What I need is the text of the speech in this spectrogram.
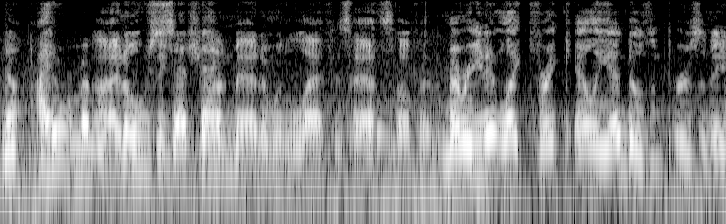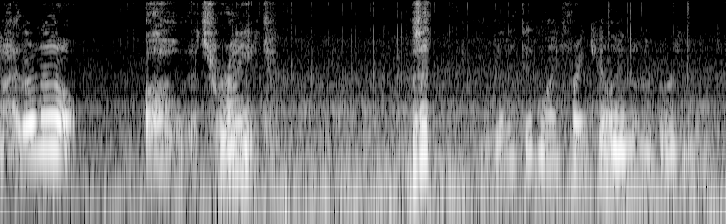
Now I don't remember I don't who think said John that. Madden would laugh his ass off at it. Remember, he didn't like Frank Caliendo's impersonation. I don't know. Oh, that's right. Was it really didn't like Frank Caliendo in person?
